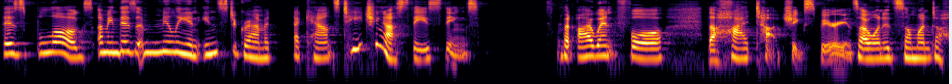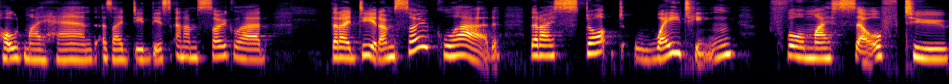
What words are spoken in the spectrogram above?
there's blogs i mean there's a million instagram accounts teaching us these things but I went for the high touch experience. I wanted someone to hold my hand as I did this. And I'm so glad that I did. I'm so glad that I stopped waiting for myself to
